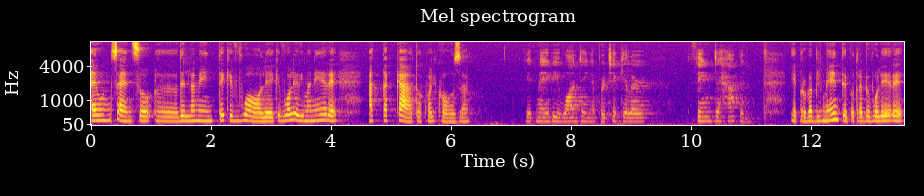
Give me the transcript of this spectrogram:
è un senso eh, della mente che vuole, che vuole rimanere attaccato a qualcosa. E probabilmente potrebbe volere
